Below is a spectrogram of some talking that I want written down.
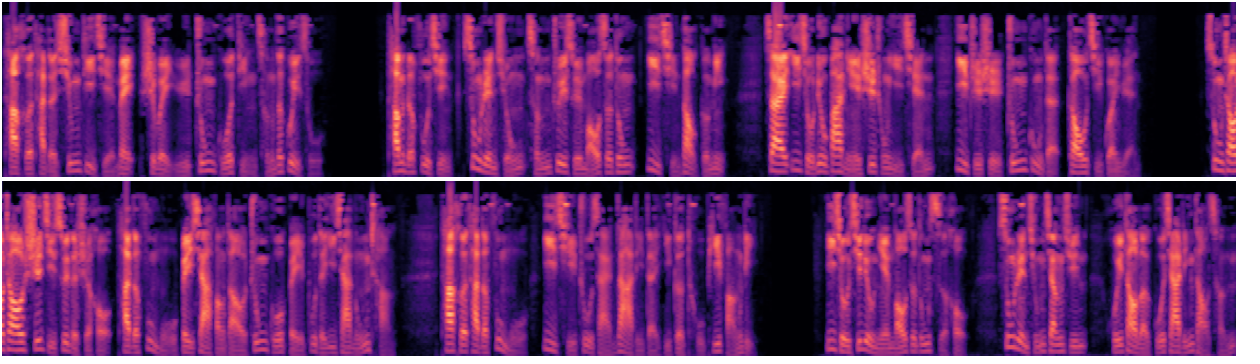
他和他的兄弟姐妹是位于中国顶层的贵族。他们的父亲宋任穷曾追随毛泽东一起闹革命。在一九六八年失宠以前，一直是中共的高级官员。宋昭昭十几岁的时候，他的父母被下放到中国北部的一家农场，他和他的父母一起住在那里的一个土坯房里。一九七六年毛泽东死后，宋任穷将军回到了国家领导层，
